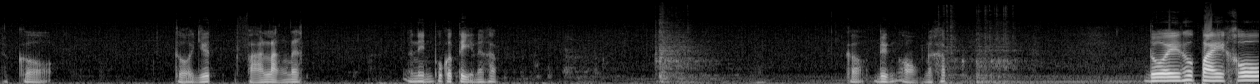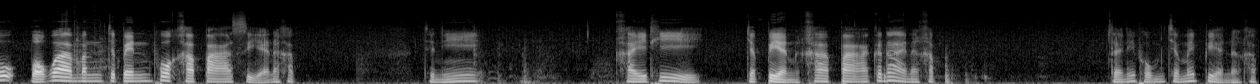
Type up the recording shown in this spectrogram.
แล้วก็ตัวยึดฝาหลังนะอันนี้ปกตินะครับ ก็ดึงออกนะครับ โดยทั่วไปเขาบอกว่ามันจะเป็นพวกคาปาเสียนะครับ ทีนี้ ใครที่จะเปลี่ยนคาปาก็ได้นะครับ แต่นี่ผมจะไม่เปลี่ยนนะครับ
